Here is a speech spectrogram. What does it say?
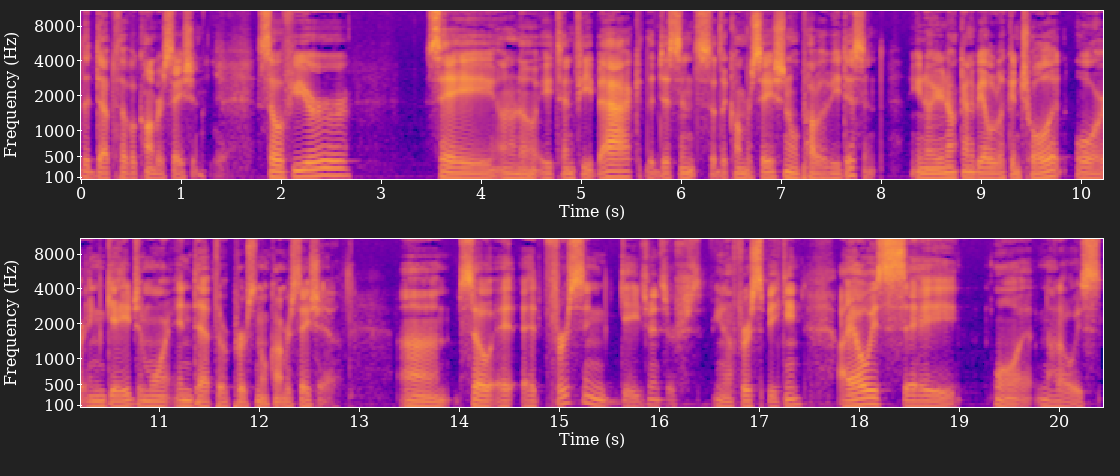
the depth of a conversation. Yeah. So if you're, say, I don't know, eight, ten feet back, the distance of the conversation will probably be distant. you know, you're not going to be able to control it or engage a more in depth or personal conversation. Yeah. Um, so at, at first engagements or you know first speaking, I always say, well, not always.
